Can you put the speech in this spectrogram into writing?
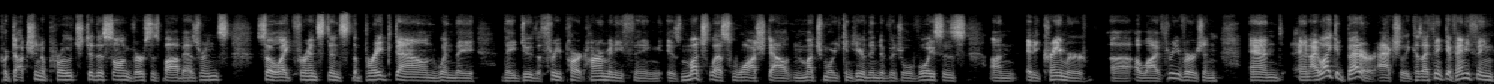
production approach to this song versus Bob Ezrin's. So, like for instance, the breakdown when they they do the three part harmony thing is much less washed out and much more you can hear the individual voices on Eddie Kramer uh, a live three version, and and I like it better actually because I think if anything,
